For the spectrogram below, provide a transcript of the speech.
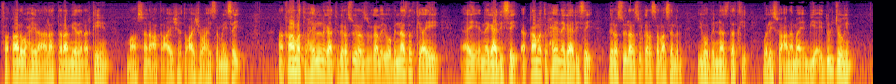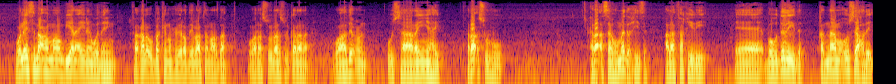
faqaaluu waxay alaa taraa miyaadan arkaynin maa sanacat caaishatu caaisha waxay samaysay aqaamat waxay la nagaatay birasuli rasulka iyo binaas dadkii ay ay nagaadisay. Aqaamat waxay nagaadisay birasuli rasulka al sal slam iyo binaas dadki walaysuu calaa maa in biyo ay dul joogin walaysa macahum maa biyana aynan wadanin. Faqala abubakrin wuxuu radi allahu ta arda wa rasul rasulka alana waadicun uu saaran yahay rasuhu ra'sahu madaxiisa calaa fakidii bowdadayda qad naama uu saaxday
